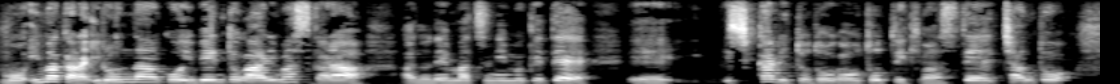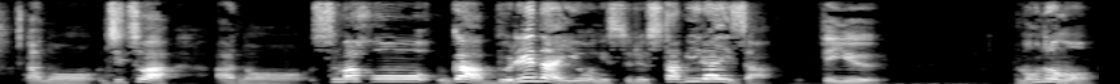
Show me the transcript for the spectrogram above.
もう今からいろんな、こう、イベントがありますから、あの、年末に向けて、えー、しっかりと動画を撮っていきます。で、ちゃんと、あの、実は、あの、スマホがブレないようにするスタビライザーっていうものも、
